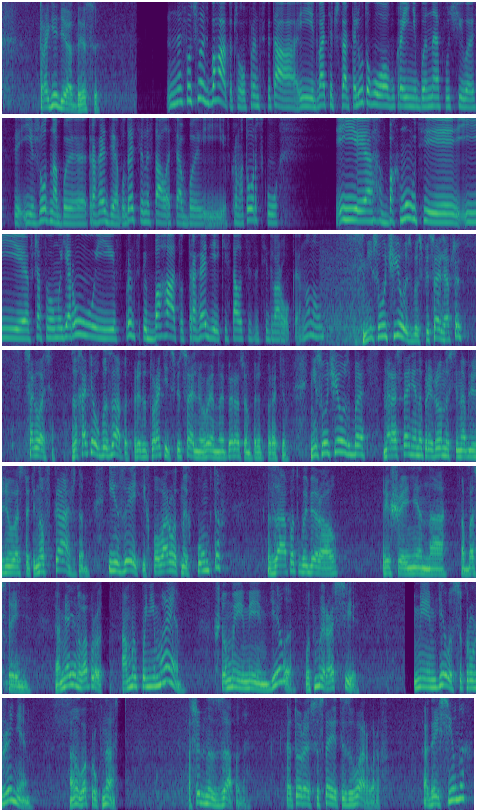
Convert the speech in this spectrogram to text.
трагедия Одессы. Не случилось багато чого, в принципі, та і 24 лютого в Україні би не случилось, і жодна би трагедія в Одесі не сталася би, і в Краматорську, і в Бахмуті, і в Часовому Яру, і в принципі багато трагедій, які сталися за ці два роки. Ну ну Не случилось бы специально, абсолютно согласен. Захотел бы Запад предотвратить специальную военную операцию, он предотвратил. Не случилось бы нарастание напряженности на Ближнем Востоке. Но в каждом из этих поворотных пунктов Запад выбирал решение на обострение. А у меня один вопрос. А мы понимаем, что мы имеем дело, вот мы, Россия, имеем дело с окружением, оно вокруг нас, особенно с Запада, которое состоит из варваров, агрессивных,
